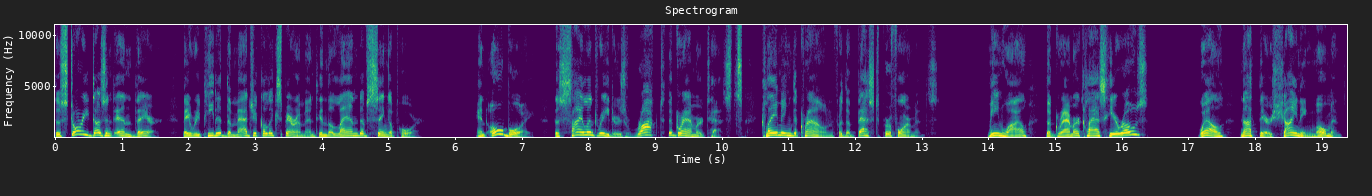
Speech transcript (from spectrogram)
The story doesn't end there. They repeated the magical experiment in the land of Singapore. And oh boy, the silent readers rocked the grammar tests, claiming the crown for the best performance. Meanwhile, the grammar class heroes? Well, not their shining moment.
